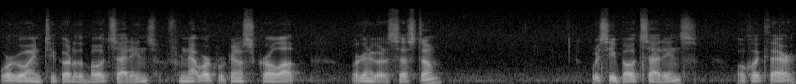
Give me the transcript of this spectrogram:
we're going to go to the boat settings. From network, we're going to scroll up. We're going to go to system. We see boat settings. We'll click there.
